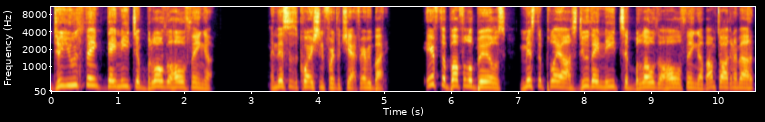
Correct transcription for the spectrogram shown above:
do you think they need to blow the whole thing up? And this is a question for the chat for everybody. If the Buffalo Bills miss the playoffs, do they need to blow the whole thing up? I'm talking about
